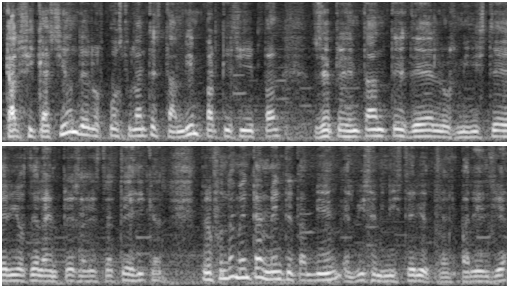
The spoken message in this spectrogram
calificación de los postulantes también participan representantes de los ministerios, de las empresas estratégicas, pero fundamentalmente también el Viceministerio de Transparencia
